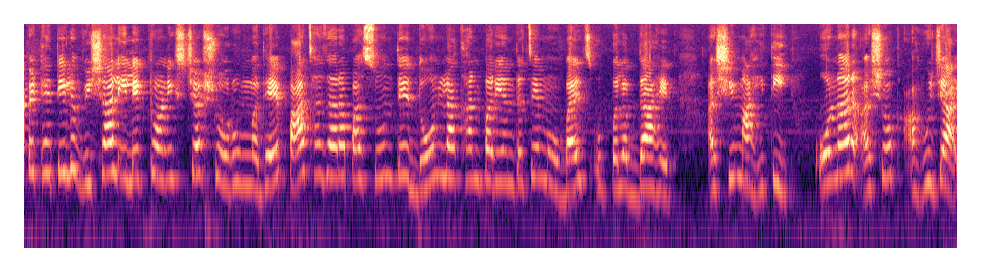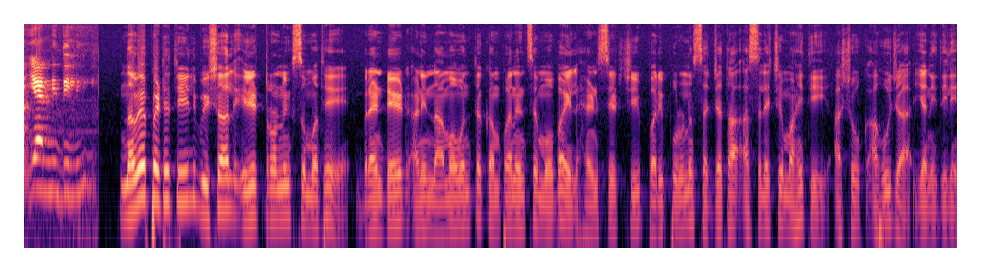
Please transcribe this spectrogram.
पेठेतील विशाल इलेक्ट्रॉनिक्सच्या शोरूममध्ये पाच हजारापासून ते दोन लाखांपर्यंतचे मोबाईल्स उपलब्ध आहेत अशी माहिती ओनर अशोक आहुजा यांनी दिली. नव्या पेठेतील विशाल इलेक्ट्रॉनिक्समध्ये ब्रँडेड आणि नामवंत कंपन्यांचे मोबाईल हँडसेटची परिपूर्ण सज्जता असल्याची माहिती अशोक आहुजा यांनी दिली.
